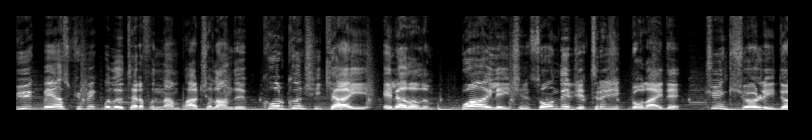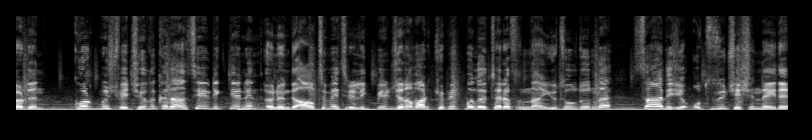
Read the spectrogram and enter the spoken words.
büyük beyaz köpek balığı tarafından parçalandığı korkunç hikayeyi ele alalım. Bu aile için son derece trajik bir olaydı. Çünkü Shirley Durden korkmuş ve çığlık atan sevdiklerinin önünde 6 metrelik bir canavar köpek balığı tarafından yutulduğunda sadece 33 yaşındaydı.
